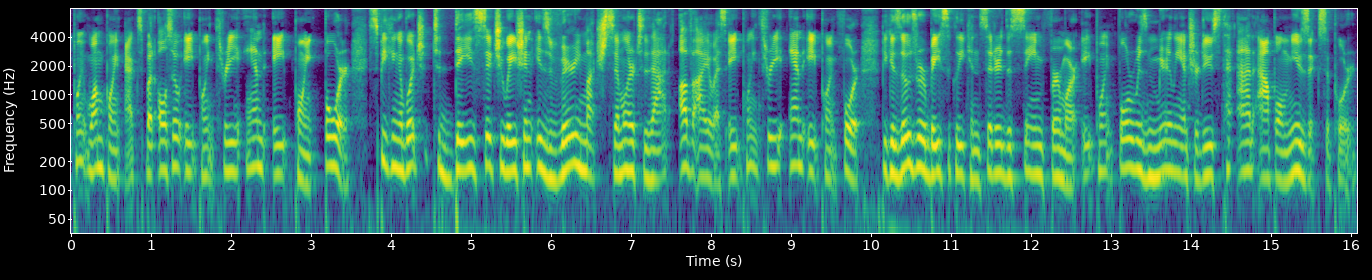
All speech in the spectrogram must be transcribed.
8.1.x, but also 8.3 and 8.4. Speaking of which, today's situation is very much similar to that of iOS 8.3 and 8.4, because those were basically considered the same firmware. 8.4 was merely introduced to add Apple Music support.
